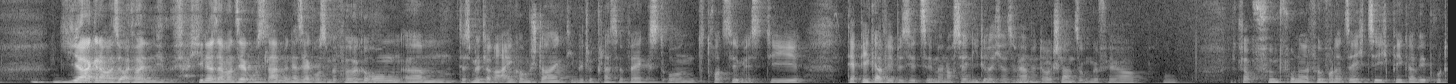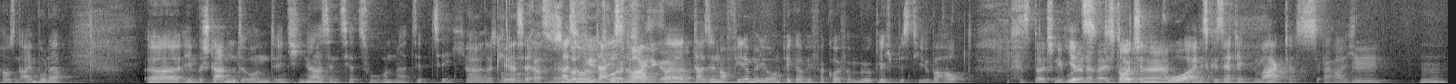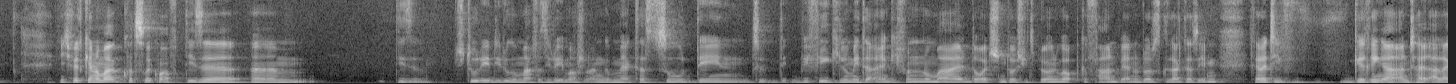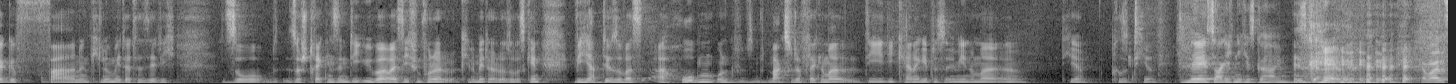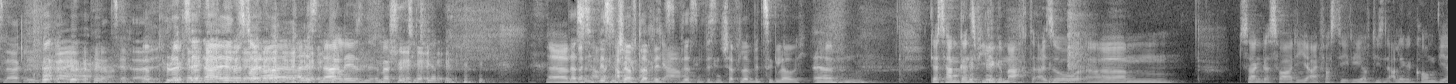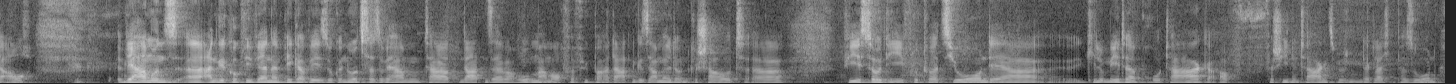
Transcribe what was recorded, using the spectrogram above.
Ja, genau. Also einfach, China ist einfach ein sehr großes Land mit einer sehr großen Bevölkerung. Ähm, das mittlere Einkommen steigt, die Mittelklasse wächst und trotzdem ist die, der Pkw-Besitz immer noch sehr niedrig. Also wir mhm. haben in Deutschland so ungefähr, ich glaube, 500, 560 Pkw pro 1000 Einwohner äh, im Bestand und in China sind es jetzt zu 170. Ja, okay, so. das ist krass. Also da, ist noch, äh, da sind noch viele Millionen Pkw-Verkäufer möglich, bis die überhaupt das deutsche Niveau, jetzt das deutsche haben. Niveau eines gesättigten Marktes erreichen. Mhm. Mhm. Ich würde gerne noch mal kurz zurückkommen auf diese, ähm, diese Studie, die du gemacht hast, die du eben auch schon angemerkt hast, zu den, zu den, wie viele Kilometer eigentlich von normal deutschen Durchschnittsbürgern überhaupt gefahren werden. Und du hast gesagt, dass eben relativ geringer Anteil aller gefahrenen Kilometer tatsächlich so, so Strecken sind, die über, weiß nicht, 500 Kilometer oder sowas gehen. Wie habt ihr sowas erhoben und magst du da vielleicht nochmal die, die Kernergebnisse irgendwie nochmal äh, hier präsentieren? Nee, sage ich nicht, ist geheim. Ist geheim. Kann man alles nachlesen. Plötzlich alles. alles nachlesen, immer schön zitiert. Ähm, das, sind Wissenschaftlerwitze, ja. das sind Wissenschaftlerwitze, glaube ich. Ähm, das haben ganz viele gemacht. Also ähm, sagen, das war die einfachste Idee, auf die sind alle gekommen, wir auch. Wir haben uns äh, angeguckt, wie werden ein Pkw so genutzt. Also wir haben Daten selber erhoben, haben auch verfügbare Daten gesammelt und geschaut, äh, wie ist so die Fluktuation der Kilometer pro Tag auf verschiedenen Tagen zwischen der gleichen Person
